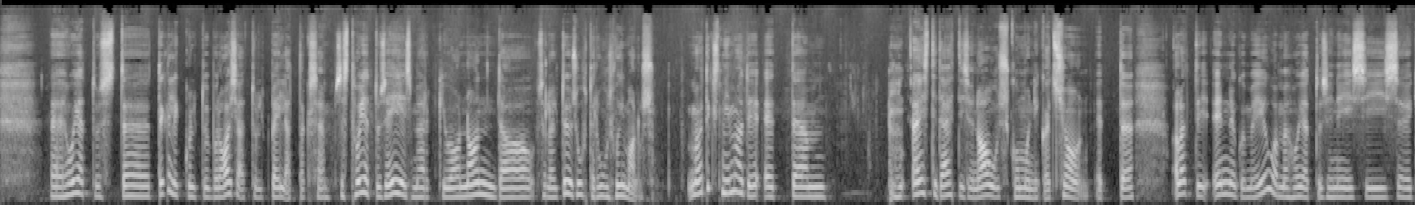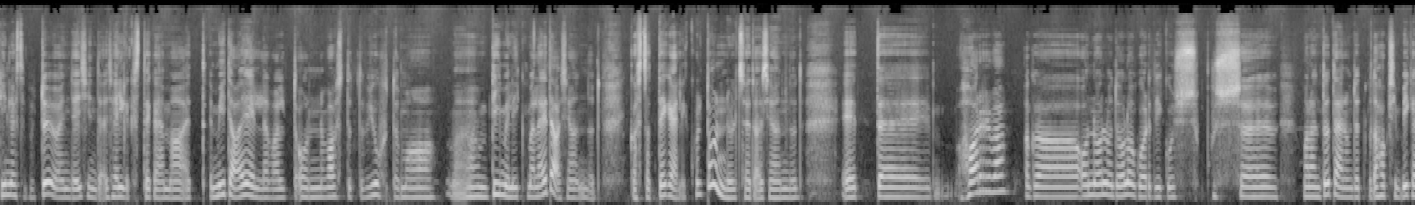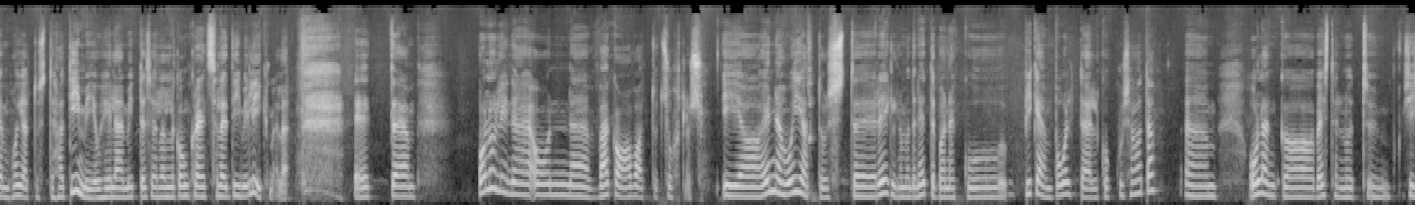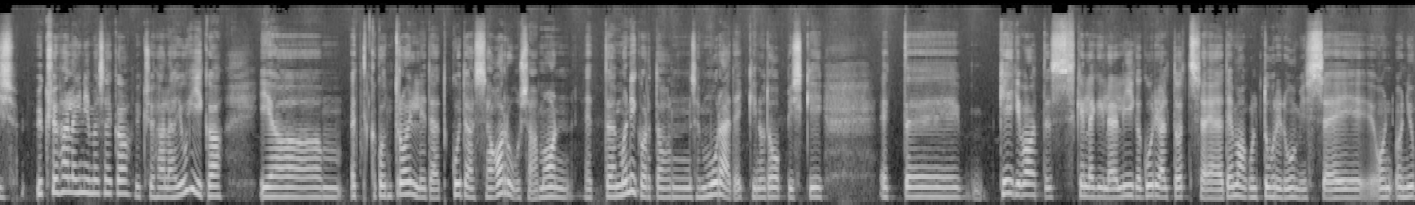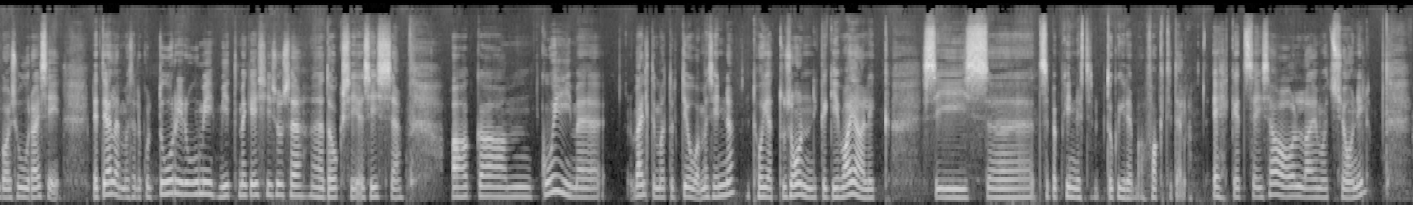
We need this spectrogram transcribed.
hoiatust eh, tegelikult võib-olla asjatult peljatakse, sest hoiatuse eesmärk ju on anda sellele töösuhtele uus võimalus. ma ütleks niimoodi, et ähm, hästi tähtis on aus kommunikatsioon, et äh, alati enne, kui me jõuame hoiatuseni, siis kindlasti peab tööandja esindaja selgeks tegema, et mida eelnevalt on vastutav juht oma äh, tiimiliikmele edasi andnud. kas ta tegelikult on üldse edasi andnud, et harva, aga on olnud olukordi, kus, kus ma olen tõdenud, et ma tahaksin pigem hoiatust teha tiimijuhile, mitte sellele konkreetsele tiimiliikmele. et oluline on äh, väga avatud suhtlus ja enne hoiatust äh, reeglina ma teen ettepaneku pigem pooltel kokku saada. Olen ka vestelnud siis üks-ühele inimesega, üks-ühele juhiga ja ähm, et ka kontrollida, et kuidas see arusaam on, et mõnikord on see mure tekkinud hoopiski et keegi vaatas kellelegi liiga kurjalt otsa ja tema kultuuriruumis see on, on juba suur asi. et jälle ma selle kultuuriruumi mitmekesisuse äh, tooks siia sisse. aga mm, kui me vältimatult jõuame sinna, et hoiatus on ikkagi vajalik, siis äh, see peab kindlasti tuginema faktidele. ehk et see ei saa olla emotsioonil,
